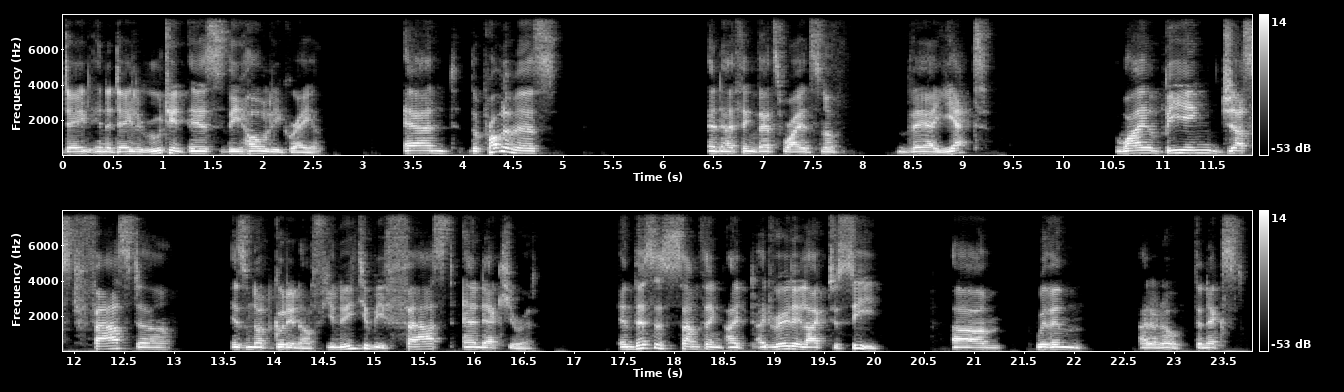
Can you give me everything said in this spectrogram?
day, in a daily routine is the holy grail. And the problem is, and I think that's why it's not there yet, while being just faster is not good enough. You need to be fast and accurate. And this is something I'd, I'd really like to see um, within, I don't know, the next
